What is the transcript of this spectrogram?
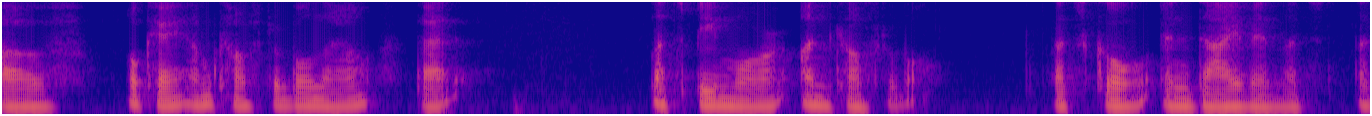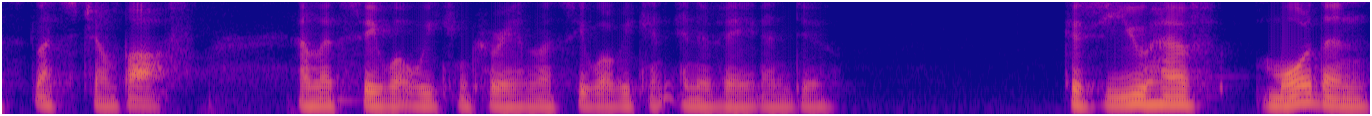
of, okay, I'm comfortable now, that let's be more uncomfortable. Let's go and dive in. Let's let's let's jump off and let's see what we can create and let's see what we can innovate and do. Because you have more than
